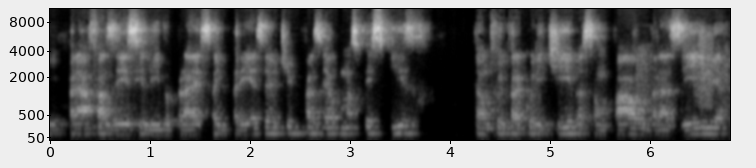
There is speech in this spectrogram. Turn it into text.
e para fazer esse livro para essa empresa, eu tive que fazer algumas pesquisas. Então, fui para Curitiba, São Paulo, Brasília,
